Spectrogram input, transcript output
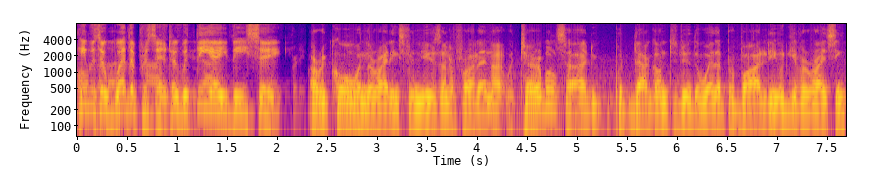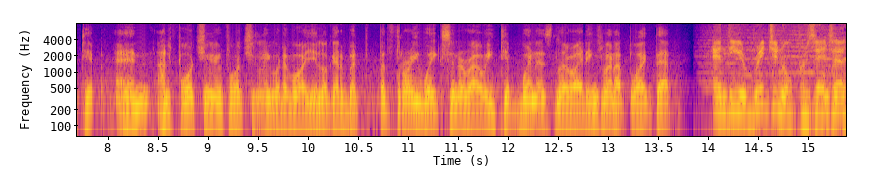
he was a weather presenter with the ABC. I recall when the ratings for news on a Friday night were terrible, so I'd put Doug on to do the weather, provided he would give a racing tip. And unfortunately, unfortunately, whatever way you look at it, but for three weeks in a row, he tipped winners and the ratings went up like that. And the original presenter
